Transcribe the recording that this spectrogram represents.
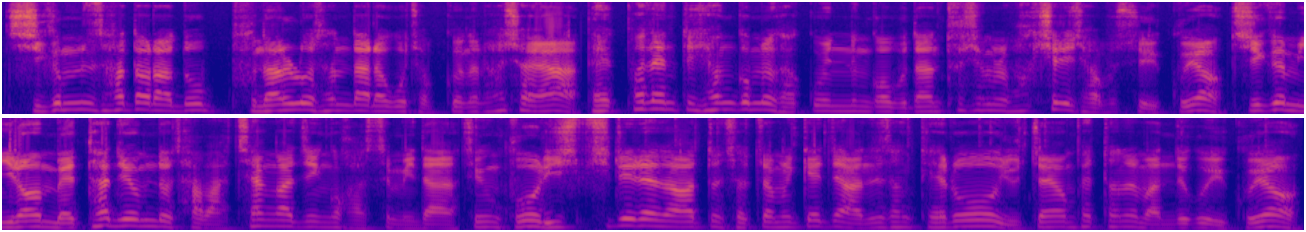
지금 사더라도 분할로 산다라고 접근을 하셔야 100% 현금을 갖고 있는 것보단 투심을 확실히 잡을 수 있고요. 지금 이런 메타디움도 다 마찬가지인 것 같습니다. 지금 9월 27일에 나왔던 저점을 깨지 않은 상태로 U자형 패턴을 만들고 있고요.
